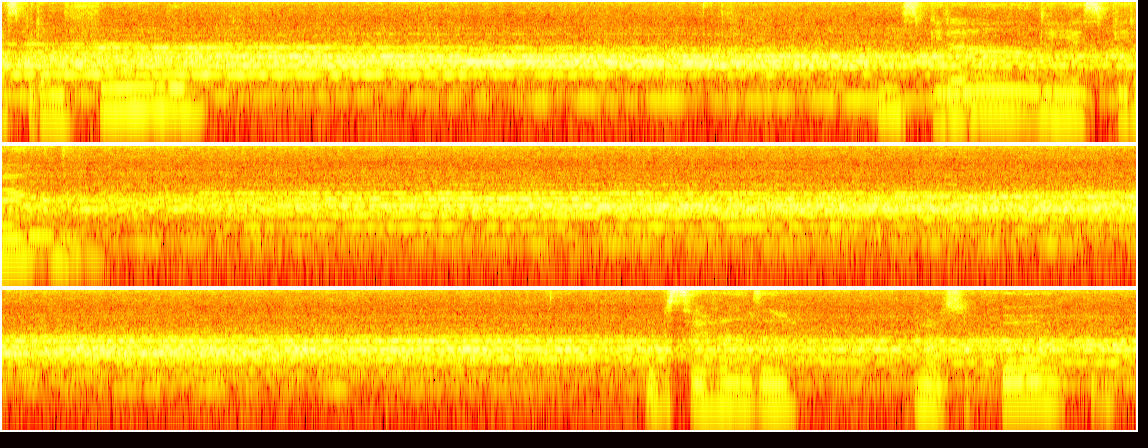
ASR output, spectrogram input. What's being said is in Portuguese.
Respirando fundo. Inspirando e expirando. observando nosso corpo.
